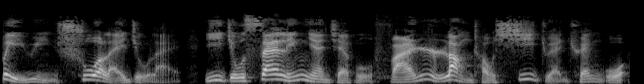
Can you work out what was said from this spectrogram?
背运说来就来。一九三零年前后，反日浪潮席卷全国。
